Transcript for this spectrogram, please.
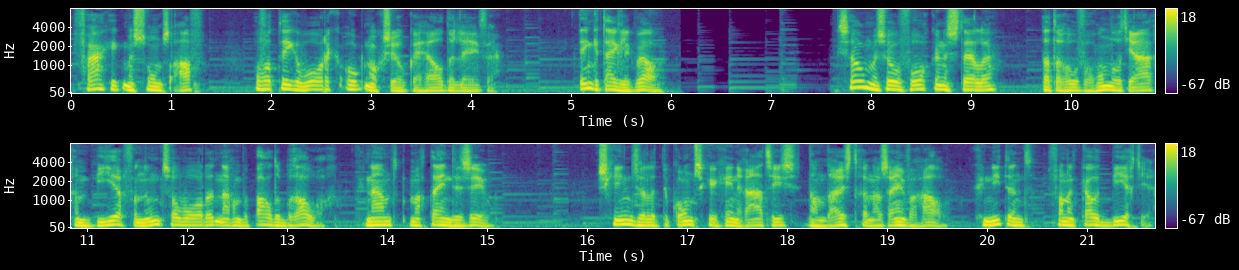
vraag ik me soms af of er tegenwoordig ook nog zulke helden leven. Ik denk het eigenlijk wel. Ik zou me zo voor kunnen stellen dat er over 100 jaar een bier vernoemd zal worden naar een bepaalde brouwer, genaamd Martijn de Zeeuw. Misschien zullen toekomstige generaties dan luisteren naar zijn verhaal, genietend van een koud biertje,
